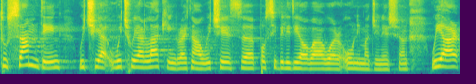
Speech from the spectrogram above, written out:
to something which, which we are lacking right now, which is possibility of our own imagination. We are,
